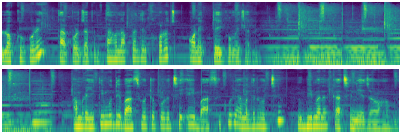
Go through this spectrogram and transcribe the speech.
লক্ষ্য করে তারপর যাবেন। তাহলে আপনাদের খরচ অনেকটাই কমে যাবে। আমরা ইতিমধ্যে বাসে উঠে পড়েছি। এই বাসে করে আমাদের হচ্ছে বিমানের কাছে নিয়ে যাওয়া হবে।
